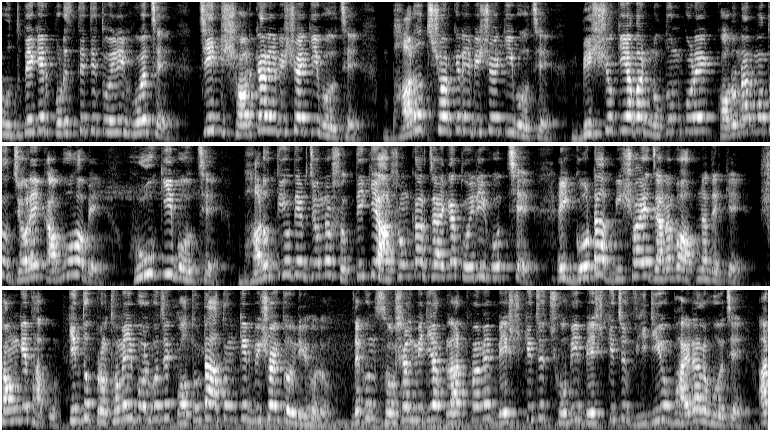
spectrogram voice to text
উদ্বেগের পরিস্থিতি তৈরি হয়েছে? চীন সরকার এ বিষয়ে কি বলছে? ভারত সরকার এ বিষয়ে কি বলছে? বিশ্ব কি আবার নতুন করে করোনার মতো জ্বরে কাবু হবে? হু কি বলছে? ভারতীয়দের জন্য সত্যি কি আশঙ্কার জায়গা তৈরি হচ্ছে? এই গোটা বিষয়ে জানাব আপনাদেরকে। সঙ্গে থাকুন। কিন্তু প্রথমেই বলব যে কতটা আতঙ্কের বিষয় তৈরি হলো। দেখুন সোশ্যাল মিডিয়া প্ল্যাটফর্মে বেশ কিছু ছবি, বেশ কিছু ভিডিও ভাইরাল হয়েছে। আর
